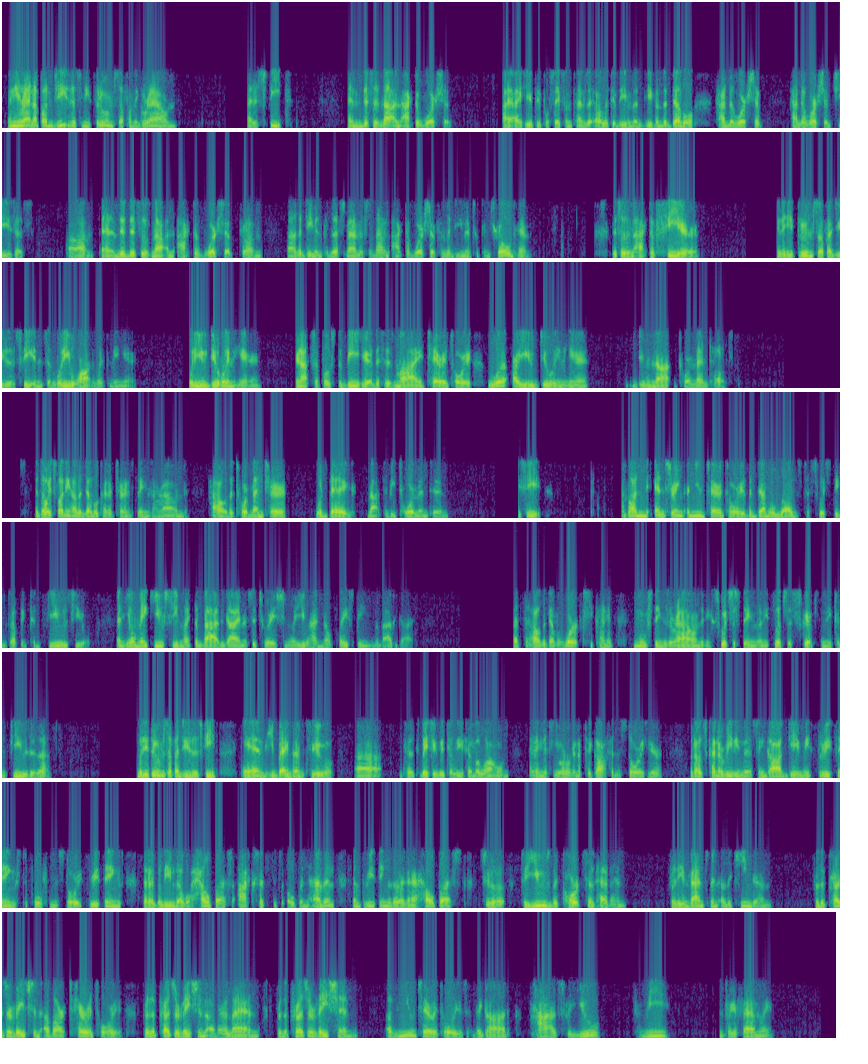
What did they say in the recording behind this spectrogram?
And he ran up on Jesus and he threw himself on the ground at his feet. And this is not an act of worship. I, I hear people say sometimes oh look at even the even the devil had to worship had to worship Jesus. Um and th- this was not an act of worship from uh, the demon possessed man. This was not an act of worship from the demons who controlled him. This was an act of fear. He threw himself at Jesus' feet and said, What do you want with me here? What are you doing here? You're not supposed to be here. This is my territory. What are you doing here? Do not torment us. It's always funny how the devil kind of turns things around, how the tormentor would beg not to be tormented. You see, upon entering a new territory, the devil loves to switch things up and confuse you. And he'll make you seem like the bad guy in a situation where you had no place being the bad guy. That's how the devil works. He kind of moves things around and he switches things and he flips his script and he confuses us. But he threw himself at Jesus' feet and he begged him to uh, to, to basically to leave him alone. And then this is where we're going to pick off in the story here. But I was kind of reading this, and God gave me three things to pull from the story, three things that I believe that will help us access this open heaven, and three things that are going to help us to to use the courts of heaven for the advancement of the kingdom, for the preservation of our territory, for the preservation of our land, for the preservation of new territories that God has for you, for me, and for your family.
